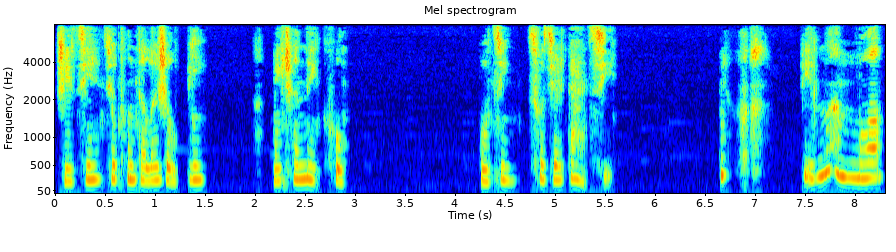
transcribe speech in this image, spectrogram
直接就碰到了肉壁，没穿内裤。不禁醋劲大起，别乱摸，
